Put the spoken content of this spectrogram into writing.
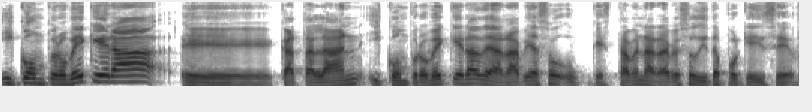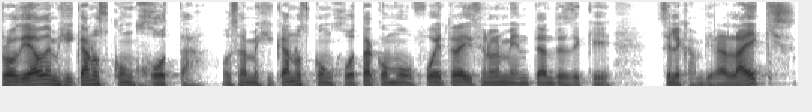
Y comprobé que era eh, catalán y comprobé que era de Arabia Sau- que estaba en Arabia Saudita porque dice rodeado de mexicanos con J, o sea, mexicanos con J como fue tradicionalmente antes de que se le cambiara la X.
